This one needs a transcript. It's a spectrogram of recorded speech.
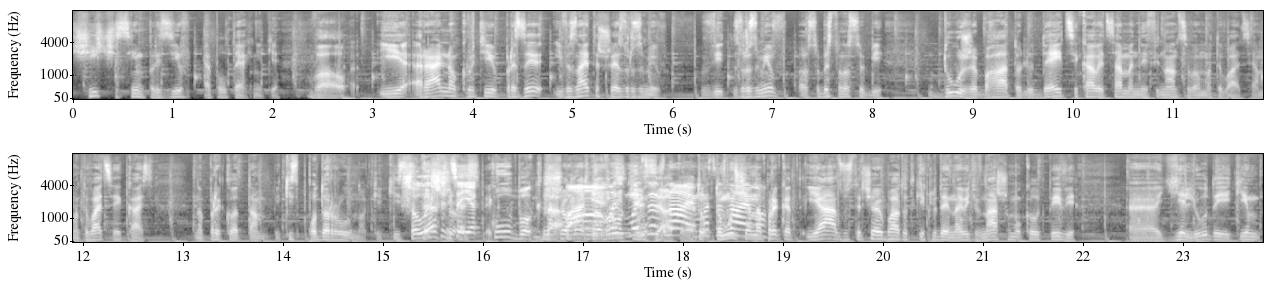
6 чи 7 призів Apple техніки. Вау. І реально круті призи. І ви знаєте, що я зрозумів? Від зрозумів особисто на собі. Дуже багато людей цікавить саме не фінансова мотивація, а мотивація якась. Наприклад, там якийсь подарунок, якийсь Що лишиться як кубок Да. на Що пам'ять. можна в руки ми це взяти. знаємо, Т- ми це Тому що, наприклад, я зустрічаю багато таких людей, навіть в нашому колективі е, є люди, яким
